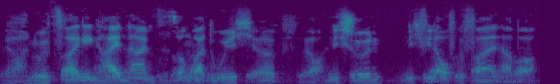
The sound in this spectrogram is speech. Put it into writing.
Ja, 0-2 gegen Heidenheim, die Saison war durch. Äh, ja, nicht schön, nicht viel aufgefallen, aber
